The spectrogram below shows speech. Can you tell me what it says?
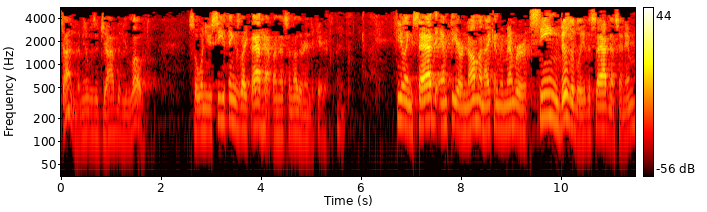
stunned. I mean, it was a job that he loved. So when you see things like that happen, that's another indicator. Right feeling sad, empty, or numb, and I can remember seeing visibly the sadness in him,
